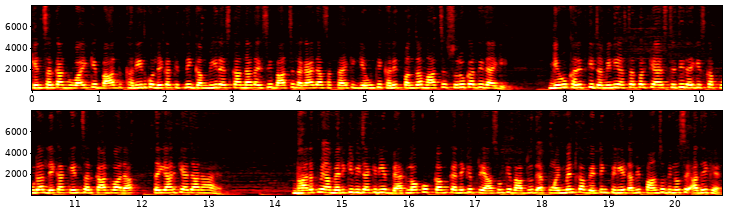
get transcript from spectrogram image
केंद्र सरकार बुआई के बाद खरीद को लेकर कितनी गंभीर है इसका अंदाज़ा? इसी बात से लगाया जा सकता है कि गेहूँ की खरीद 15 मार्च से शुरू कर दी जाएगी। गेहूँ खरीद की जमीनी स्तर पर क्या स्थिति रहेगी इसका पूरा लेखा केंद्र सरकार द्वारा तैयार किया जा रहा है। भारत में अमेरिकी वीज़ा के लिए बैकलॉग को कम करने के प्रयासों के बावजूद अपॉइंटमेंट का वेटिंग पीरियड अभी 500 दिनों से अधिक है।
